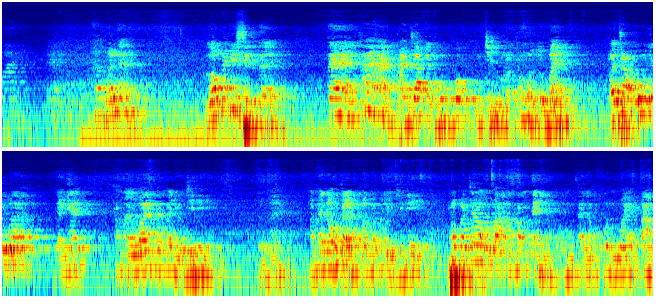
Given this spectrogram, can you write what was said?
วรเหมือนกันเราไม่มีสิทธิ์เลย แต่ถ้าหากพระเจ้าเป็นผู้ควบคุมชีวิตของเราทั้งหมดถูกไหม พระเจ้ารู้ดีว่า อย่างเงี้ยทำไมว่าต้องมาอยู่ที่นี่ถูกไหมทำไมน้องแต่ละคนต้องมาอยู่ที่นี่ เพราะพระเจ้าวางตำแหน่งของแต่ละคนไว้ตาม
